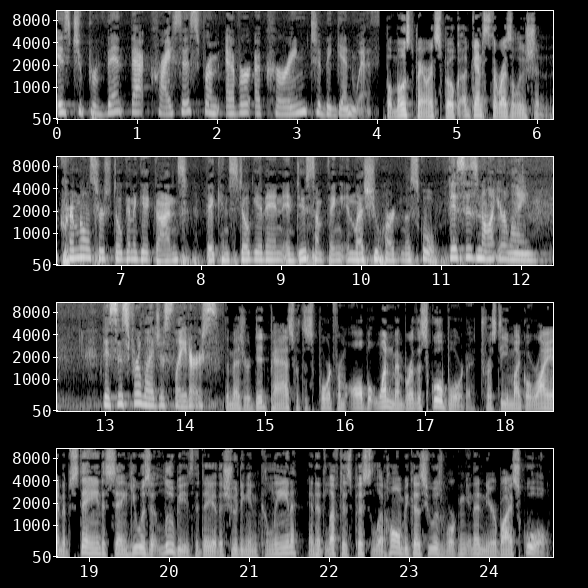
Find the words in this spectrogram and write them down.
is to prevent that crisis from ever occurring to begin with. But most parents spoke against the resolution. Criminals are still going to get guns. They can still get in and do something unless you harden the school. This is not your lane. This is for legislators. The measure did pass with the support from all but one member of the school board. Trustee Michael Ryan abstained, saying he was at Luby's the day of the shooting in Killeen and had left his pistol at home because he was working in a nearby school.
